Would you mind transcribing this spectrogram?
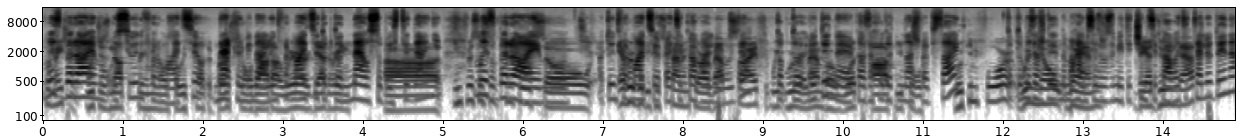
Ми збираємо усю інформацію, не кримінальну інформацію, тобто не особисті дані. Ми збираємо ту інформацію, яка цікава людям, тобто людина, яка заходить заходять на наш веб-сайт. Тобто ми завжди намагаємося зрозуміти, чим цікавиться ця людина.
